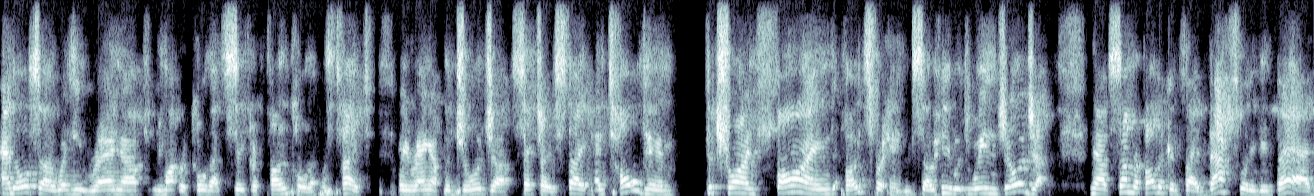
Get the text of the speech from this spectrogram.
And also when he rang up, you might recall that secret phone call that was taped. He rang up the Georgia Secretary of State and told him to try and find votes for him so he would win Georgia. Now, some Republicans say that's what he did bad,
